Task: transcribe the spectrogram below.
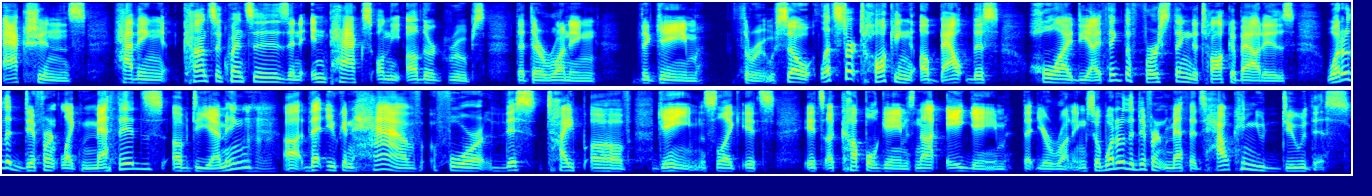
actions having consequences and impacts on the other groups that they're running the game through. So let's start talking about this whole idea. I think the first thing to talk about is what are the different like methods of DMing Mm-hmm. uh, that you can have for this type of games. Like it's it's a couple games, not a game that you're running. So what are the different methods? How can you do this?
